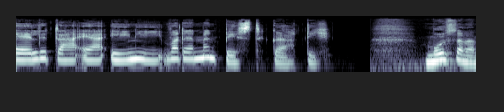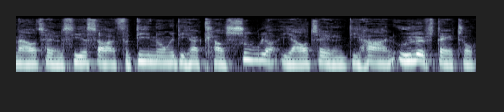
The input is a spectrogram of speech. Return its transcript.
alle, der er enige i, hvordan man bedst gør det. Modstanderne af aftalen siger så, at fordi nogle af de her klausuler i aftalen, de har en udløbsdato,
